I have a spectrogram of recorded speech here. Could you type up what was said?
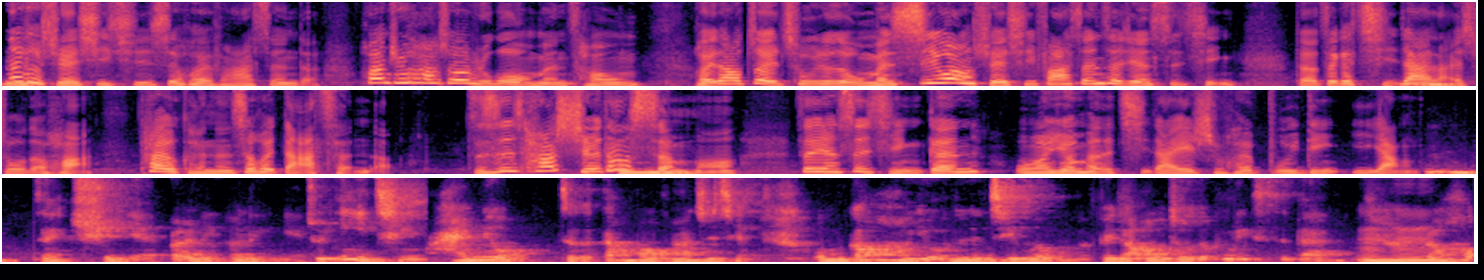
那个学习其实是会发生的。换句话说，如果我们从回到最初，就是我们希望学习发生这件事情的这个期待来说的话，它有可能是会达成的。只是他学到什么这件事情，跟我们原本的期待也许会不一定一样。嗯，在去年二零二零年，就疫情还没有这个大爆发之前，我们刚好有那个机会，我们飞到澳洲的布里斯班，嗯，然后。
